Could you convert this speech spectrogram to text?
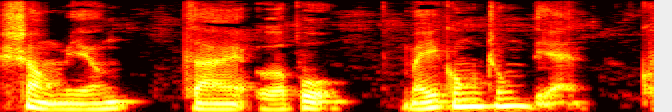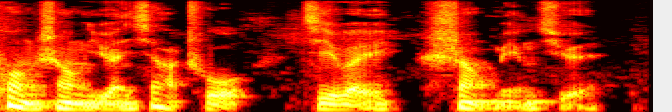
上明在额部眉弓中点，眶上缘下处，即为上明穴。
